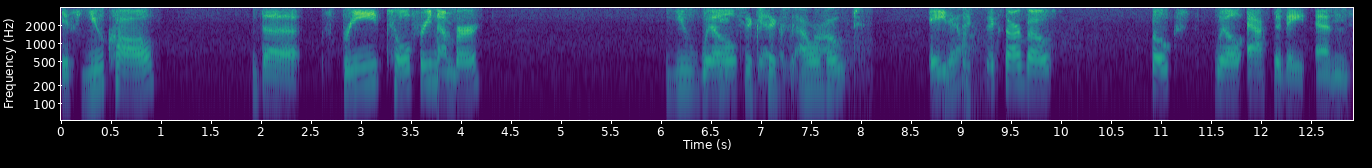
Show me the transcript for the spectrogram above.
If you call the free toll free number. You will 866 our vote. 866 our vote. Folks will activate and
